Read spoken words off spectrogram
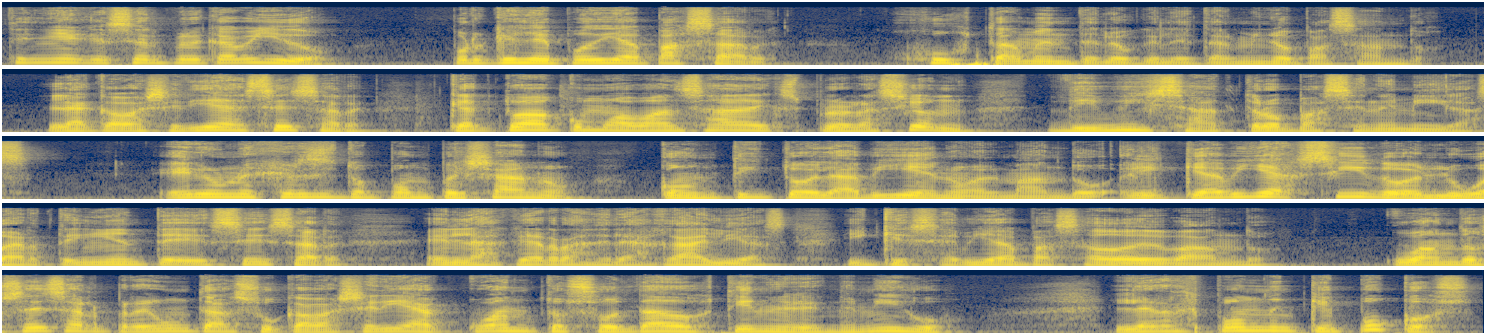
Tenía que ser precavido, porque le podía pasar justamente lo que le terminó pasando. La caballería de César, que actuaba como avanzada exploración, divisa a tropas enemigas. Era un ejército pompeyano, con Tito Labieno al mando, el que había sido el lugarteniente de César en las guerras de las Galias y que se había pasado de bando. Cuando César pregunta a su caballería cuántos soldados tiene el enemigo, le responden que pocos,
